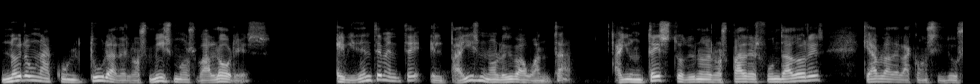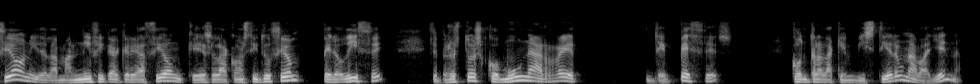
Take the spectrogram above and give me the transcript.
no era una cultura de los mismos valores, evidentemente el país no lo iba a aguantar. Hay un texto de uno de los padres fundadores que habla de la Constitución y de la magnífica creación que es la Constitución, pero dice, pero esto es como una red de peces contra la que embistiera una ballena.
